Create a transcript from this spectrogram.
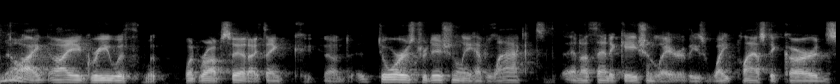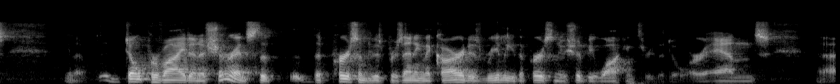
No, I, I agree with, with what Rob said. I think you know, doors traditionally have lacked an authentication layer. These white plastic cards, you know, don't provide an assurance that the person who's presenting the card is really the person who should be walking through the door. And uh,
